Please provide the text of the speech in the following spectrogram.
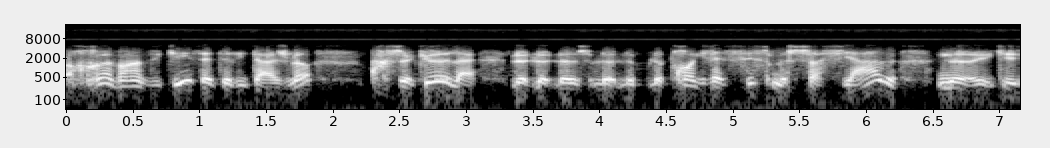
revendiquer cet héritage-là parce que la, le, le, le, le, progressisme social ne, qui,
